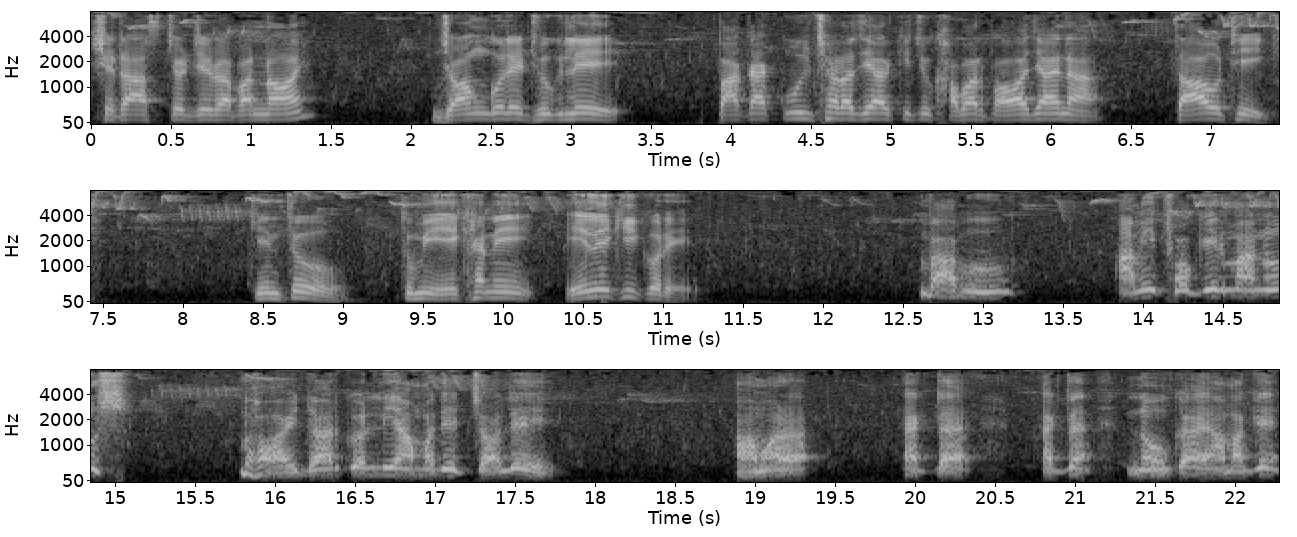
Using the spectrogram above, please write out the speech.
সেটা আশ্চর্যের ব্যাপার নয়। জঙ্গলে ঢুকলে পাকা কুল ছাড়া যে আর কিছু খাবার পাওয়া যায় না তাও ঠিক। কিন্তু তুমি এখানে এলে কি করে? বাবু আমি ফকির মানুষ। ভয় ডর করলে আমাদের চলে। আমার একটা একটা নৌকায় আমাকে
